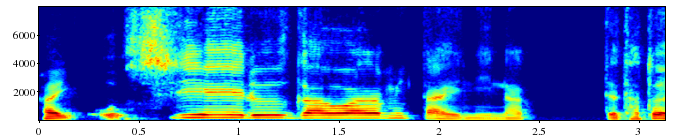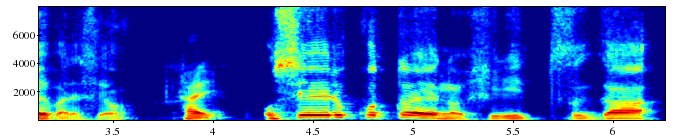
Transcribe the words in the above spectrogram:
はい。教える側みたいになって、例えばですよ、はい。教えることへの比率が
